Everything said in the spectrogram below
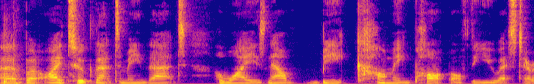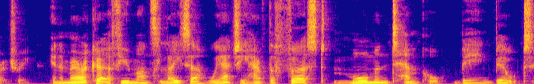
uh, but I took that to mean that Hawaii is now becoming part of the US territory. In America, a few months later, we actually have the first Mormon temple being built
